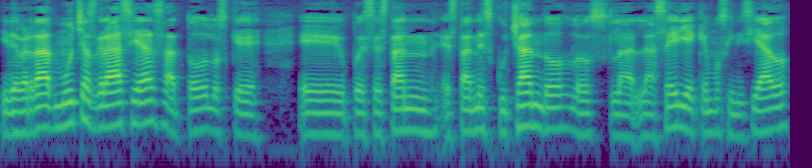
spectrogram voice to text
Y de verdad, muchas gracias a todos los que eh, pues están, están escuchando los, la, la, serie que hemos iniciado.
